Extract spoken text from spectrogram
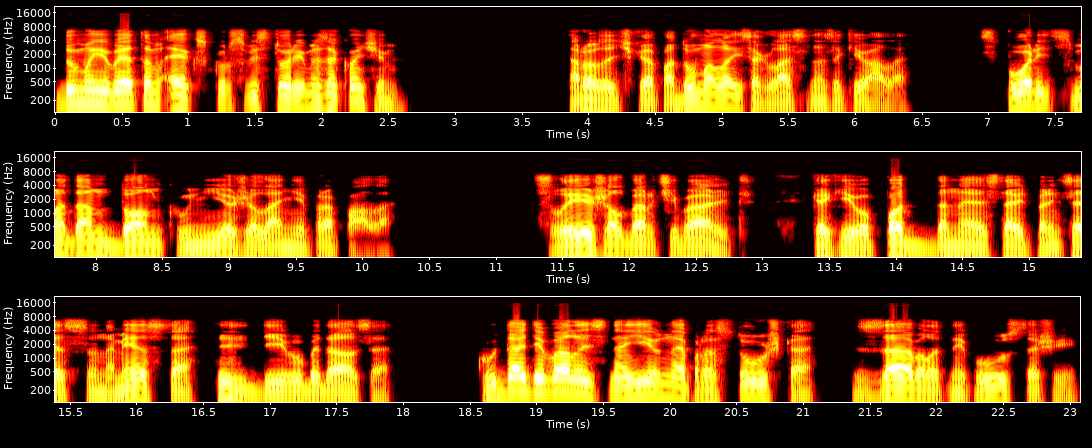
Думаю, в этом экскурс в историю мы закончим. Розочка подумала и согласно закивала. Спорить с мадам Донг у нее желание пропало. Слышал бы Арчибальд, как его подданная ставит принцессу на место, диву бы дался. Куда девалась наивная простушка, с заболотной пустоши,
